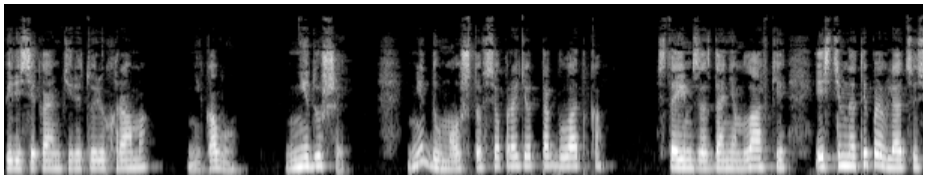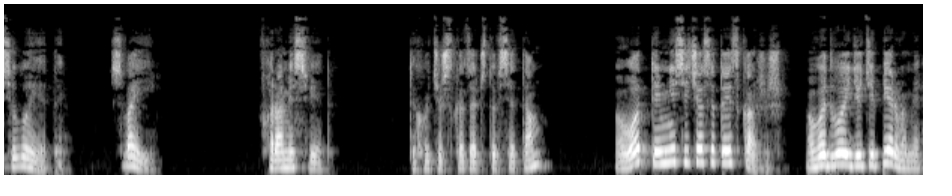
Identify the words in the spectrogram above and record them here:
Пересекаем территорию храма. Никого. Ни души. Не думал, что все пройдет так гладко. Стоим за зданием лавки, и из темноты появляются силуэты. Свои. В храме свет. Ты хочешь сказать, что все там? Вот ты мне сейчас это и скажешь. Вы двое идете первыми,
